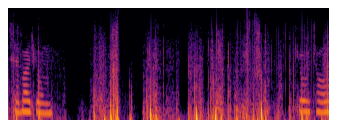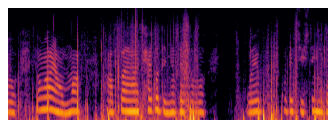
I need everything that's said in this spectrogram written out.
제발 좀 그리고 저 형아랑 엄마 아빠 살거든요. 그래서 오해 받을 수 있으니까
